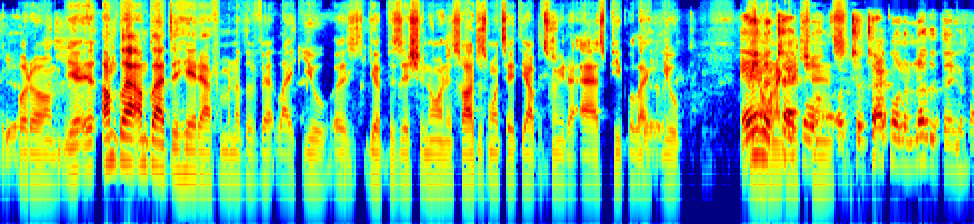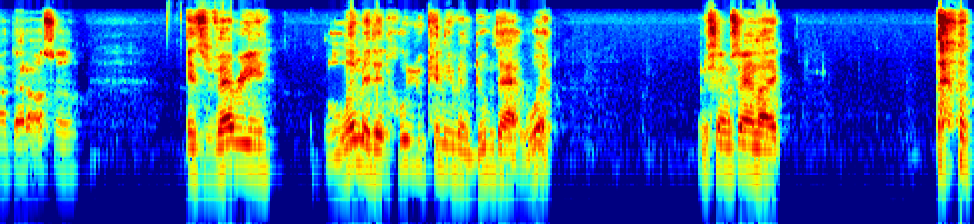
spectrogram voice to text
Yeah. But um, yeah, I'm glad I'm glad to hear that from another vet like you as your position on it. So I just want to take the opportunity to ask people like you and you know, on, to tack on another thing about that also, it's very limited who you can even do that with. You see what I'm saying? Like,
